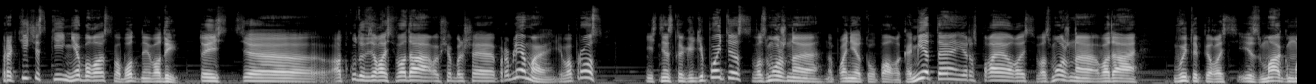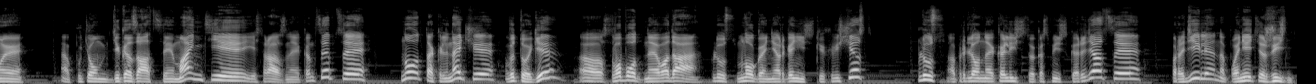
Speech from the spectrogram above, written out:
практически не было свободной воды. То есть, э, откуда взялась вода, вообще большая проблема и вопрос. Есть несколько гипотез. Возможно, на планету упала комета и расплавилась. Возможно, вода вытопилась из магмы путем дегазации мантии, есть разные концепции. Но так или иначе, в итоге э, свободная вода плюс много неорганических веществ плюс определенное количество космической радиации породили на планете жизнь.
